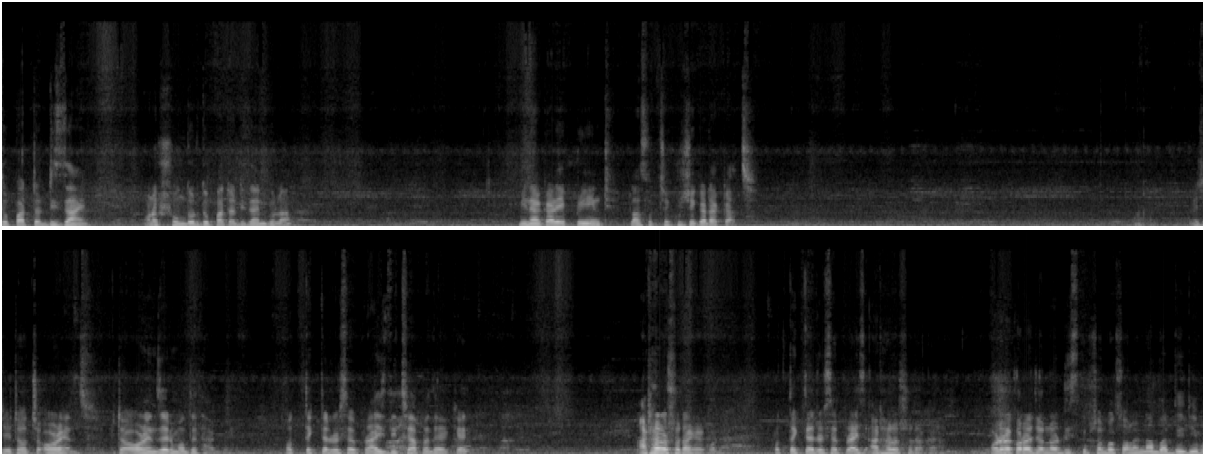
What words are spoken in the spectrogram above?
দোপাট্টার ডিজাইন অনেক সুন্দর দোপাট্টার ডিজাইনগুলো মিনাকারি প্রিন্ট, প্লাস হচ্ছে খুশি কাটা কাজ। যে এটা হচ্ছে অরেঞ্জ এটা অরেঞ্জের মধ্যে থাকবে। প্রত্যেকটা ড্রেসের প্রাইস দিচ্ছে আপনাদেরকে আঠারোশো টাকা করে। প্রত্যেকটা ড্রেসের প্রাইস আঠারোশো টাকা। অর্ডার করার জন্য ডিসক্রিপশন বক্সে অনলাইন নাম্বার দিয়ে দিব।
